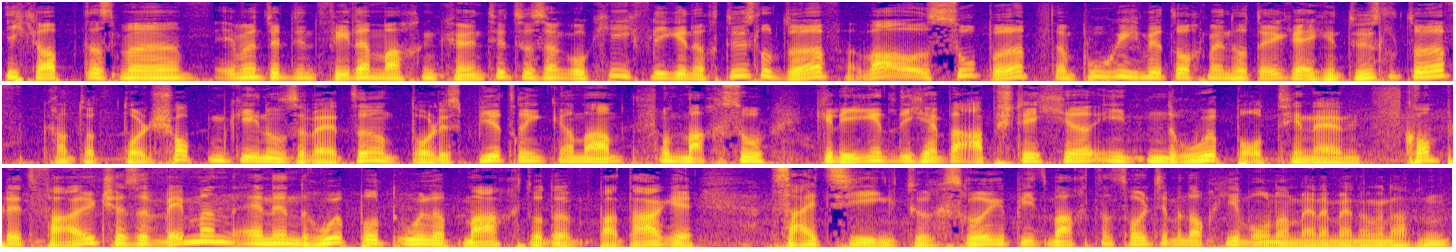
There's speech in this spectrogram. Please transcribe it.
Ich glaube, dass man eventuell den Fehler machen könnte, zu sagen, okay, ich fliege nach Düsseldorf, wow, super, dann buche ich mir doch mein Hotel gleich in Düsseldorf, kann dort toll shoppen gehen und so weiter und tolles Bier trinken am Abend und mache so gelegentlich ein paar Abstecher in den Ruhrbott hinein. Komplett falsch. Also wenn man einen Ruhrbott-Urlaub macht oder ein paar Tage Sightseeing durchs Ruhrgebiet macht, dann sollte man auch hier wohnen, meiner Meinung nach. Hm?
